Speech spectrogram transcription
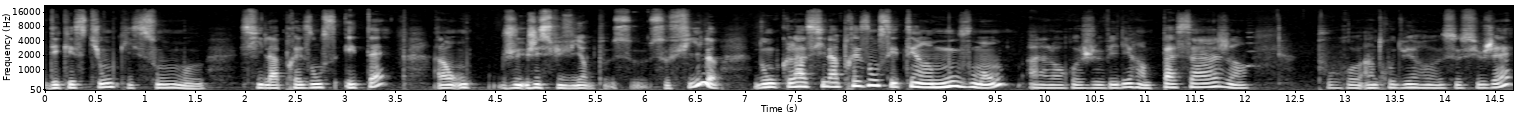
des questions qui sont si la présence était. Alors, j'ai suivi un peu ce, fil. Donc là, si la présence était un mouvement, alors je vais lire un passage pour euh, introduire euh, ce sujet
